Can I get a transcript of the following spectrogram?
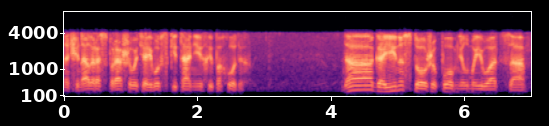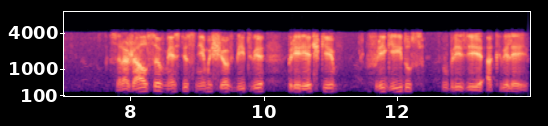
начинал расспрашивать о его скитаниях и походах. Да, Гаинос тоже помнил моего отца. Сражался вместе с ним еще в битве при речке Фригидус вблизи Аквилеи.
